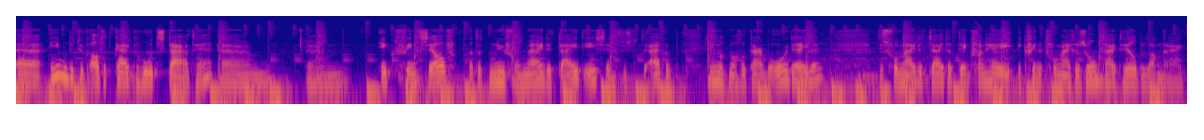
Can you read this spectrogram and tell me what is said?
Uh, en je moet natuurlijk altijd kijken hoe het staat. Hè? Um, um, ik vind zelf dat het nu voor mij de tijd is. En dus eigenlijk niemand mag elkaar beoordelen. Het is voor mij de tijd dat ik denk van hé, hey, ik vind het voor mijn gezondheid heel belangrijk.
